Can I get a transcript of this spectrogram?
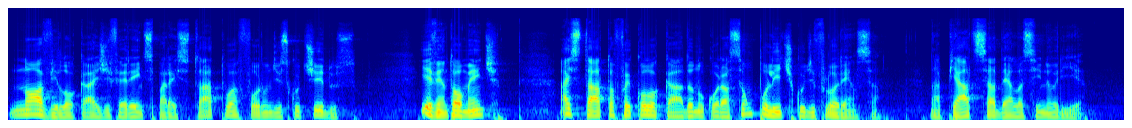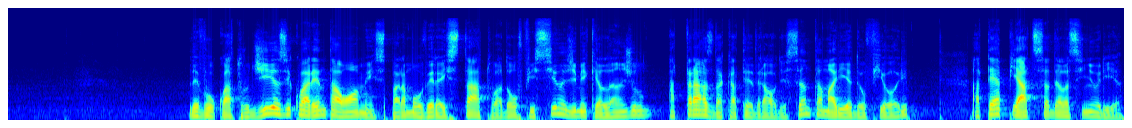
nove locais diferentes para a estátua foram discutidos e, eventualmente, a estátua foi colocada no coração político de Florença, na Piazza della Signoria. Levou quatro dias e quarenta homens para mover a estátua da oficina de Michelangelo, atrás da Catedral de Santa Maria del Fiore, até a Piazza della Signoria.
